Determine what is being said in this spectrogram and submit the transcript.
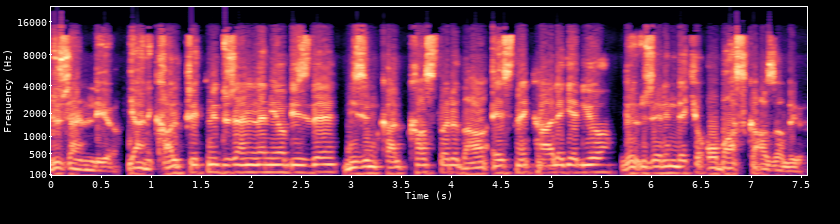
düzenliyor. Yani kalp ritmi düzenleniyor bizde. Bizim kalp kasları daha esnek hale geliyor ve üzerindeki o baskı azalıyor.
